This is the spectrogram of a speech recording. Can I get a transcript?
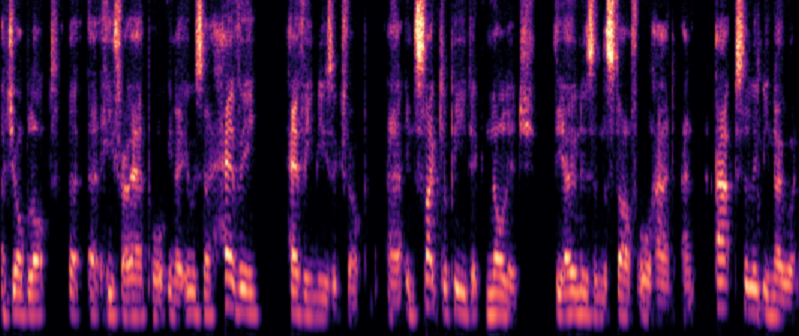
a job lot at, at Heathrow Airport. You know, it was a heavy, heavy music shop. Uh, encyclopedic knowledge the owners and the staff all had, and absolutely no one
